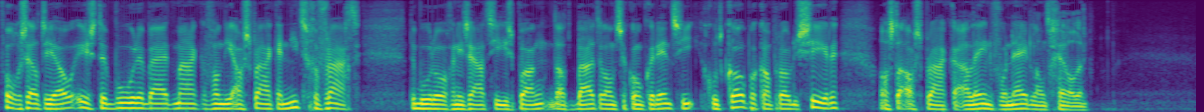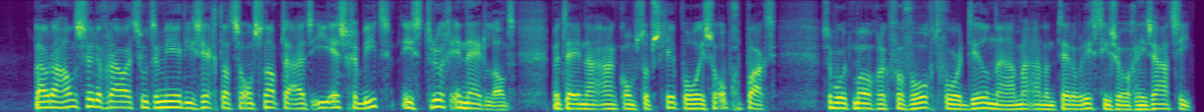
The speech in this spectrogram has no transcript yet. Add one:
Volgens LTO is de boeren bij het maken van die afspraken niets gevraagd. De boerenorganisatie is bang dat buitenlandse concurrentie goedkoper kan produceren als de afspraken alleen voor Nederland gelden. Laura Hansen, de vrouw uit Soetermeer die zegt dat ze ontsnapte uit IS-gebied, is terug in Nederland. Meteen na aankomst op Schiphol is ze opgepakt. Ze wordt mogelijk vervolgd voor deelname aan een terroristische organisatie.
